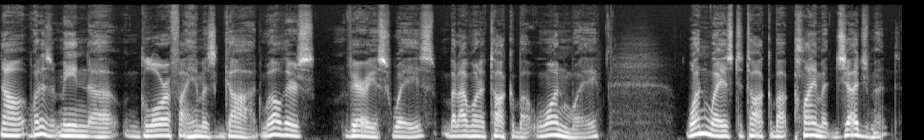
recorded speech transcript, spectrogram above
Now, what does it mean, uh, glorify him as God? Well, there's various ways, but I want to talk about one way. One way is to talk about climate judgment,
